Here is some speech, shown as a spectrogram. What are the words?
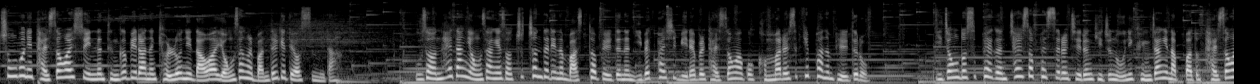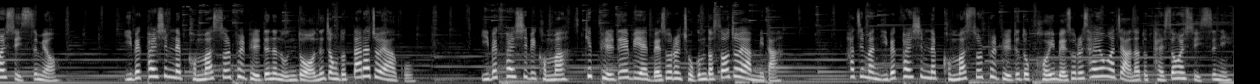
충분히 달성할 수 있는 등급이라는 결론이 나와 영상을 만들게 되었습니다. 우선 해당 영상에서 추천드리는 마스터 빌드는 281렙을 달성하고 건마를 스킵하는 빌드로 이 정도 스펙은 첼서 패스를 지른 기준 운이 굉장히 나빠도 달성할 수 있으며 280렙 건마 솔플 빌드는 운도 어느 정도 따라줘야 하고 282 건마 스킵 빌드에 비해 매소를 조금 더 써줘야 합니다. 하지만 280렙 건마 솔플 빌드도 거의 매소를 사용하지 않아도 달성할 수 있으니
